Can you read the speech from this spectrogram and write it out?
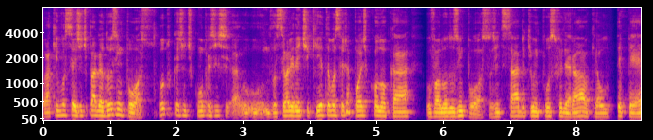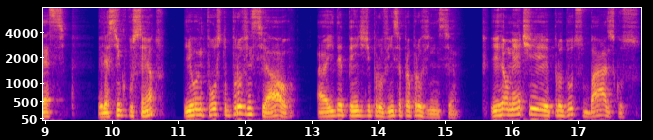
Aqui você a gente paga dois impostos. Tudo que a gente compra, a gente, você olha na etiqueta, você já pode colocar o valor dos impostos. A gente sabe que o imposto federal, que é o TPS, ele é 5%, e o imposto provincial, aí depende de província para província. E realmente, produtos básicos,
